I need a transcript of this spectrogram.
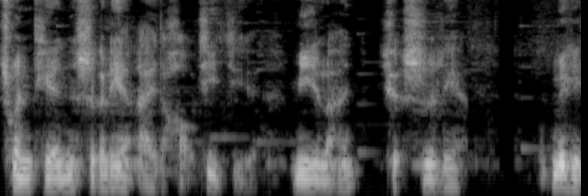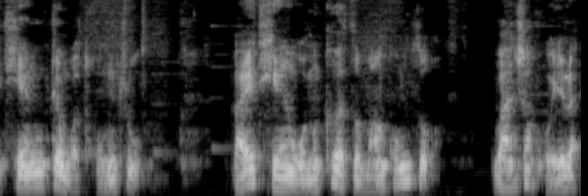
春天是个恋爱的好季节，米兰却失恋。那些天跟我同住，白天我们各自忙工作，晚上回来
